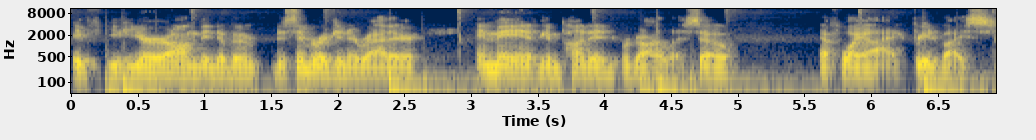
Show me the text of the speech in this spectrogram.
if if you're on the November December agenda rather, it may end up getting punted regardless. So FYI, free advice.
